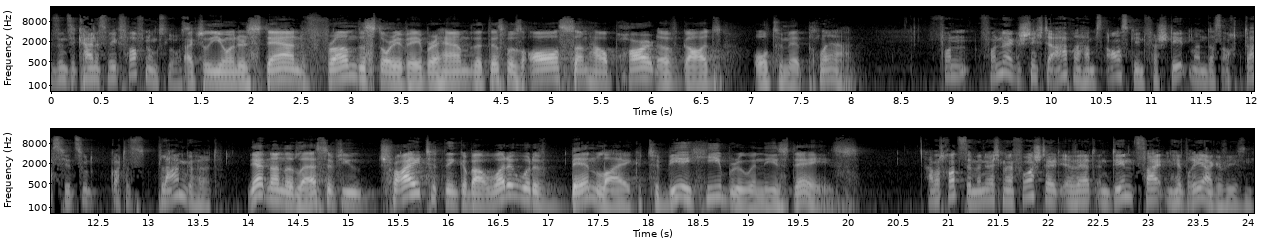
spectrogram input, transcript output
sind sie keineswegs hoffnungslos. Actually, you understand from the story of Abraham that this was all somehow part of God's ultimate plan. Von, von der Geschichte Abrahams ausgehend versteht man, dass auch das hier zu Gottes Plan gehört. Yet, nonetheless, if you try to think about what it would have been like to be a Hebrew in these days, Aber trotzdem, wenn ihr euch mal vorstellt, ihr wärt in den Zeiten Hebräer gewesen.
